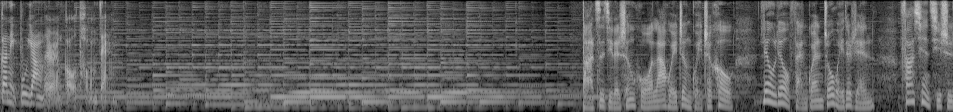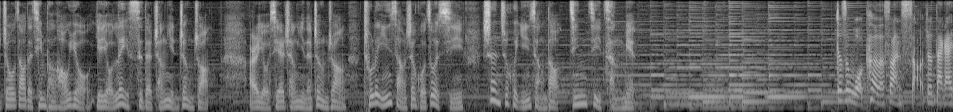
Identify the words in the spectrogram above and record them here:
跟你不一样的人沟通，这样。把自己的生活拉回正轨之后，六六反观周围的人。发现其实周遭的亲朋好友也有类似的成瘾症状，而有些成瘾的症状，除了影响生活作息，甚至会影响到经济层面。就是我氪的算少，就大概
